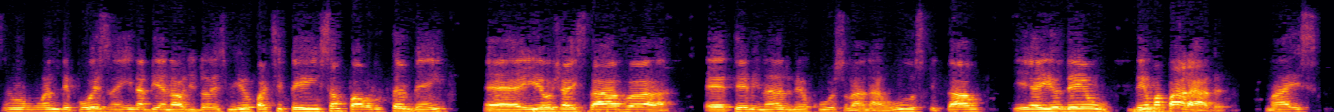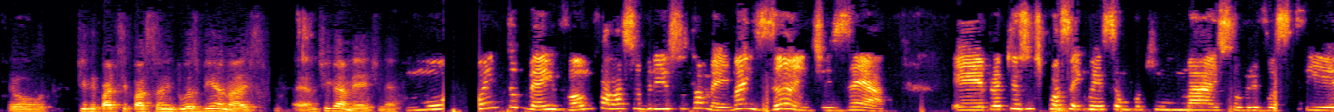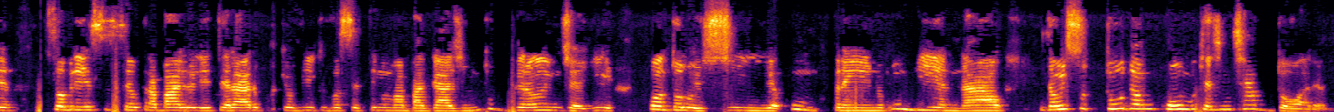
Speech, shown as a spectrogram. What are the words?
um ano depois, aí na Bienal de 2000, participei em São Paulo também. É, e eu já estava é, terminando meu curso lá na USP e tal. E aí eu dei, um, dei uma parada mas eu tive participação em duas bienais, é, antigamente, né? Muito bem, vamos falar sobre isso também. Mas antes, Zé, é, para que a gente possa aí conhecer um pouquinho mais sobre você, sobre esse seu trabalho literário, porque eu vi que você tem uma bagagem muito grande aí, com antologia, com prêmio, com bienal. Então, isso tudo é um combo que a gente adora.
